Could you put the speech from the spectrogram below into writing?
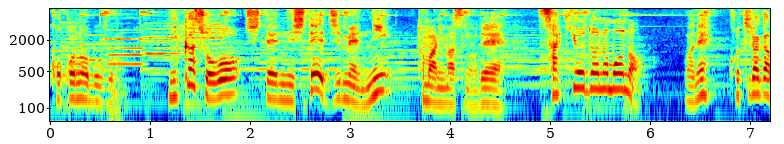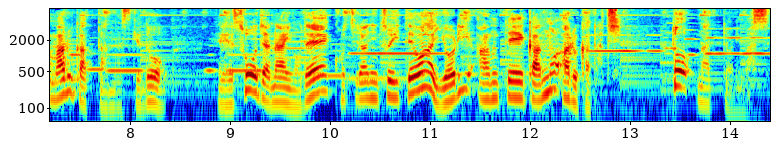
ここの部分、2箇所を支点にして地面に止まりますので、先ほどのものはね、こちらが丸かったんですけど、えー、そうじゃないので、こちらについてはより安定感のある形となっております。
